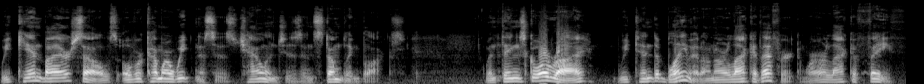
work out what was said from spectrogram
we can by ourselves overcome our weaknesses, challenges, and stumbling blocks. When things go awry, we tend to blame it on our lack of effort or our lack of faith.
